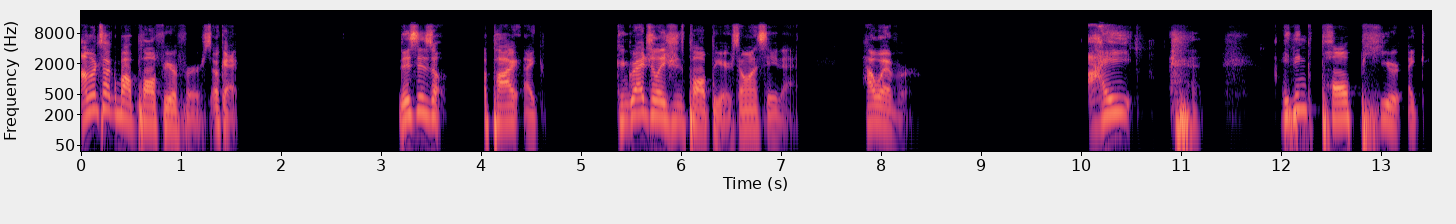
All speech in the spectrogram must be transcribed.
I'm going to talk about Paul Pierce first. Okay. This is a pie. Like, congratulations, Paul Pierce. I want to say that. However, I I think Paul Pierce, like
